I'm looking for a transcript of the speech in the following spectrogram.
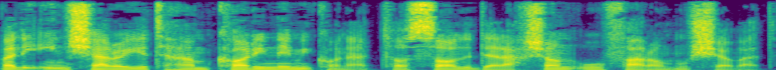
ولی این شرایط هم کاری نمی کند تا سال درخشان او فراموش شود.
